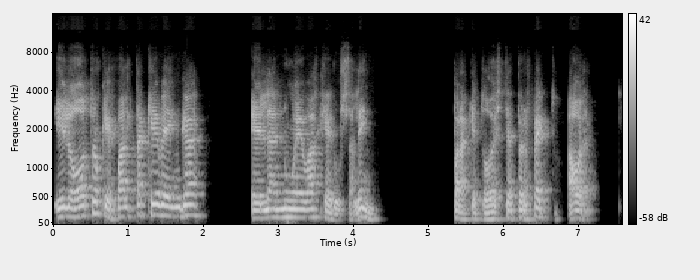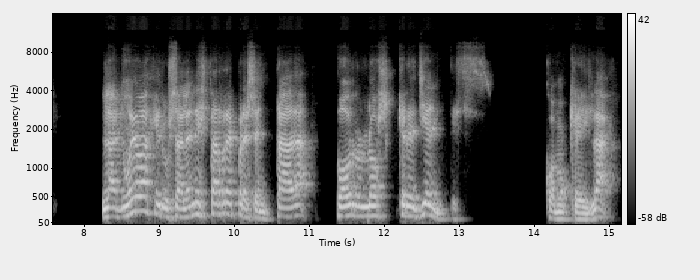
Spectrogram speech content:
Y lo otro que falta que venga es la nueva Jerusalén, para que todo esté perfecto. Ahora, la nueva Jerusalén está representada por los creyentes, como Keilah,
